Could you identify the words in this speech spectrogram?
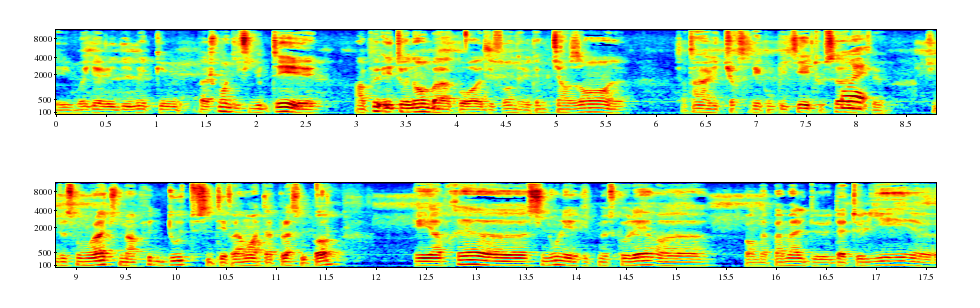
Et ouais, il y avait des mecs vachement en difficulté et un peu étonnant. Bah, pour des fois, on avait quand même 15 ans. certains, la lecture c'était compliqué et tout ça. Ouais. Donc, tu- de ce moment-là, tu te mets un peu de doute si t'es vraiment à ta place ou pas. Et après, euh, sinon, les rythmes scolaires, euh, on a pas mal de- d'ateliers, euh,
